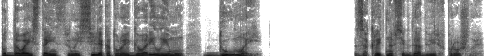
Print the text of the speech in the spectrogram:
поддаваясь таинственной силе, которая говорила ему «думай». Закрыть навсегда дверь в прошлое?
